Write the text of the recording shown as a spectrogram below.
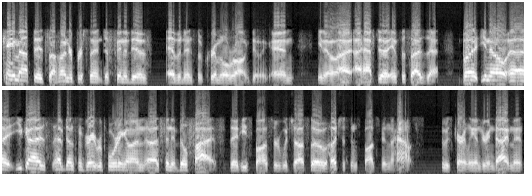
came out that's 100% definitive evidence of criminal wrongdoing. And you know, I, I have to emphasize that. But you know, uh, you guys have done some great reporting on uh, Senate Bill 5 that he sponsored, which also Hutchinson sponsored in the House, who is currently under indictment,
